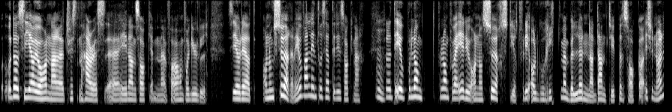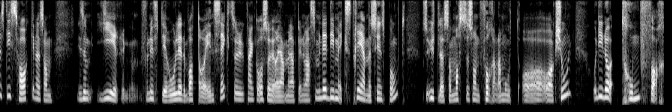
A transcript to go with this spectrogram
og da sier jo han der Tristan Harris uh, i den saken, fra, han fra Google, sier jo det at annonsørene er jo veldig interessert i de sakene. Mm. Så det er jo på langt, på langt på vei er det jo annonsørstyrt, fordi algoritmen belønner den typen saker. Ikke nødvendigvis de sakene som liksom gir fornuftige, rolige debatter og innsikt, så du tenker også hører hjemme i dette universet, men det er de med ekstreme synspunkt som utløser masse sånn for eller mot og, og aksjon. Og de da trumfer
